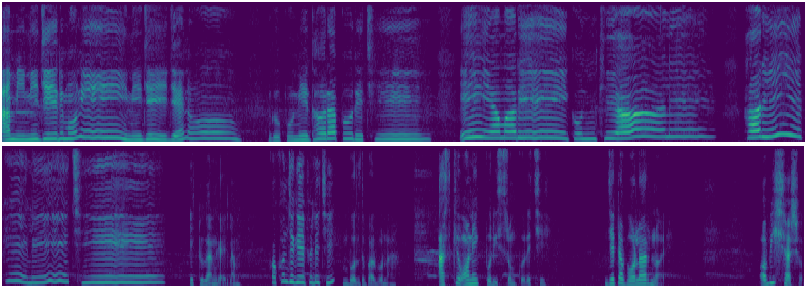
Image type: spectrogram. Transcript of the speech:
আমি নিজের মনে নিজেই যেন গোপনে ধরা পড়েছি। এই আমারে কোন খেয়ালে হারিয়ে ফেলেছি। একটু গান গাইলাম। কখন যে গিয়ে ফেলেছি বলতে পারব না। আজকে অনেক পরিশ্রম করেছি। যেটা বলার নয়। অবিশ্বাসক।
